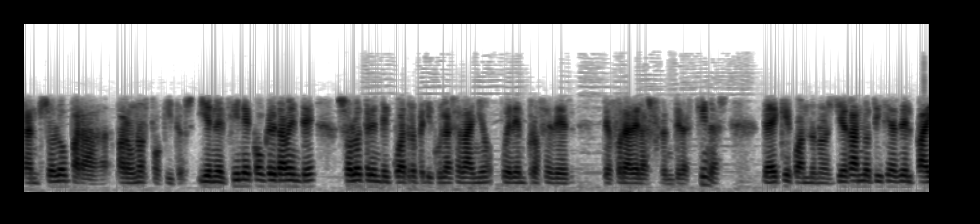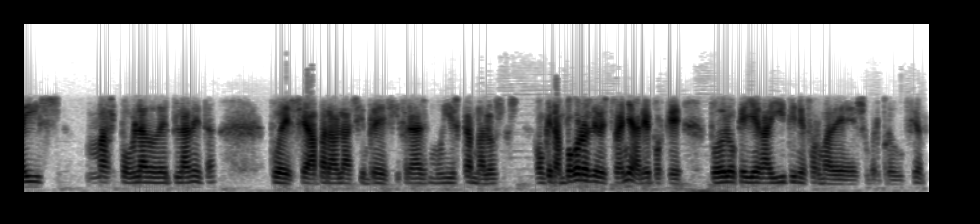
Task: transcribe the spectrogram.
tan solo para, para unos poquitos. Y en el cine concretamente, solo 34 películas al año pueden proceder de fuera de las fronteras chinas. De ahí que cuando nos llegan noticias del país más poblado del planeta, pues sea para hablar siempre de cifras muy escandalosas. Aunque tampoco nos debe extrañar, ¿eh? porque todo lo que llega allí tiene forma de superproducción.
